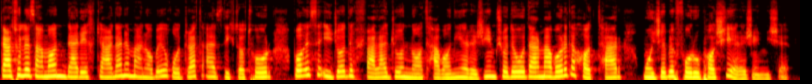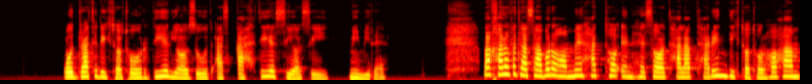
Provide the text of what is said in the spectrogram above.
در طول زمان دریغ کردن منابع قدرت از دیکتاتور باعث ایجاد فلج و ناتوانی رژیم شده و در موارد حادتر موجب فروپاشی رژیم میشه. قدرت دیکتاتور دیر یا زود از قحطی سیاسی میمیره. خلاف تصور عامه حتی انحصار طلبترین دیکتاتورها هم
